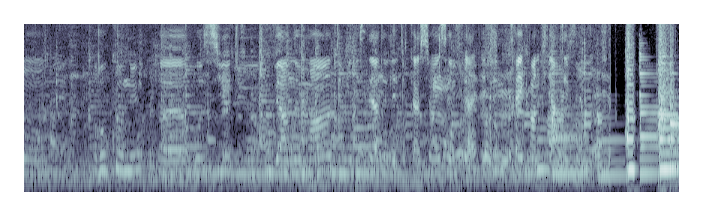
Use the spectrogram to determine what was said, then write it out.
reconnus euh, aux yeux du gouvernement, du ministère de l'Éducation et c'est une, une, très grande fierté pour nous.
